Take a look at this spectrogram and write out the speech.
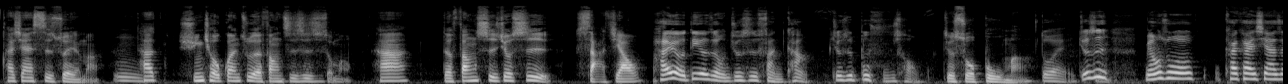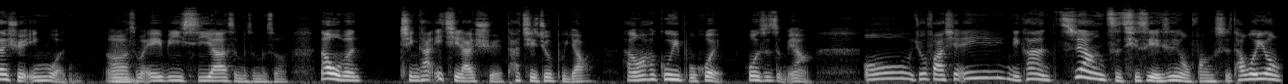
他现在四岁了嘛，嗯，他寻求关注的方式是什么？他的方式就是撒娇，还有第二种就是反抗，就是不服从。就说不嘛，对，就是比方说，开开现在在学英文啊，什么 A B C 啊，什么什么什么，那我们请他一起来学，他其实就不要，然后他故意不会，或者是怎么样，哦，我就发现，哎，你看这样子其实也是一种方式，他会用。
